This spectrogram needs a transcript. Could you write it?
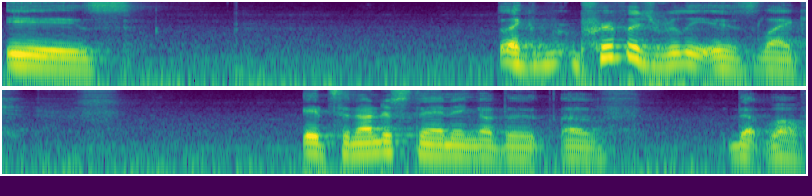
is like privilege really is like it's an understanding of the of that well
